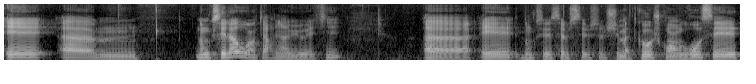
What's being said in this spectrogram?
Et euh, donc c'est là où intervient UEFI. Euh, et donc c'est le schéma de gauche. En gros, c'est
